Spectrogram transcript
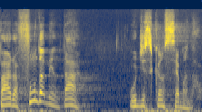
para fundamentar o descanso semanal.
